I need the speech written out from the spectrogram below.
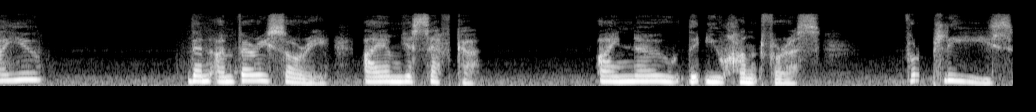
Are you? Then I'm very sorry. I am Iosefka. I know that you hunt for us. For please.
